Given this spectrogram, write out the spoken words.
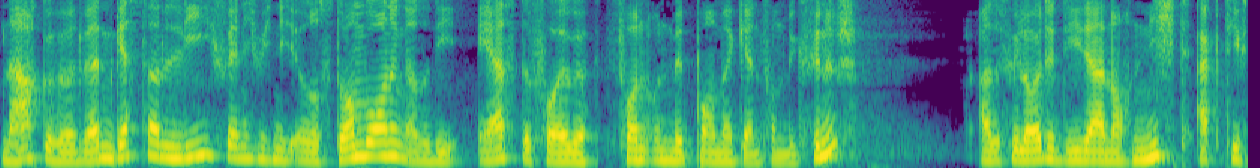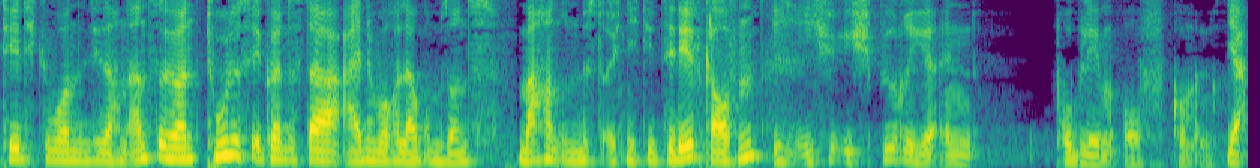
nachgehört werden. Gestern lief, wenn ich mich nicht irre, Storm Warning, also die erste Folge von und mit Paul McGann von Big Finish. Also für Leute, die da noch nicht aktiv tätig geworden sind, die Sachen anzuhören, tut es, ihr könnt es da eine Woche lang umsonst machen und müsst euch nicht die CDs kaufen. Ich, ich, ich spüre hier ein Problem aufkommen. Ja.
